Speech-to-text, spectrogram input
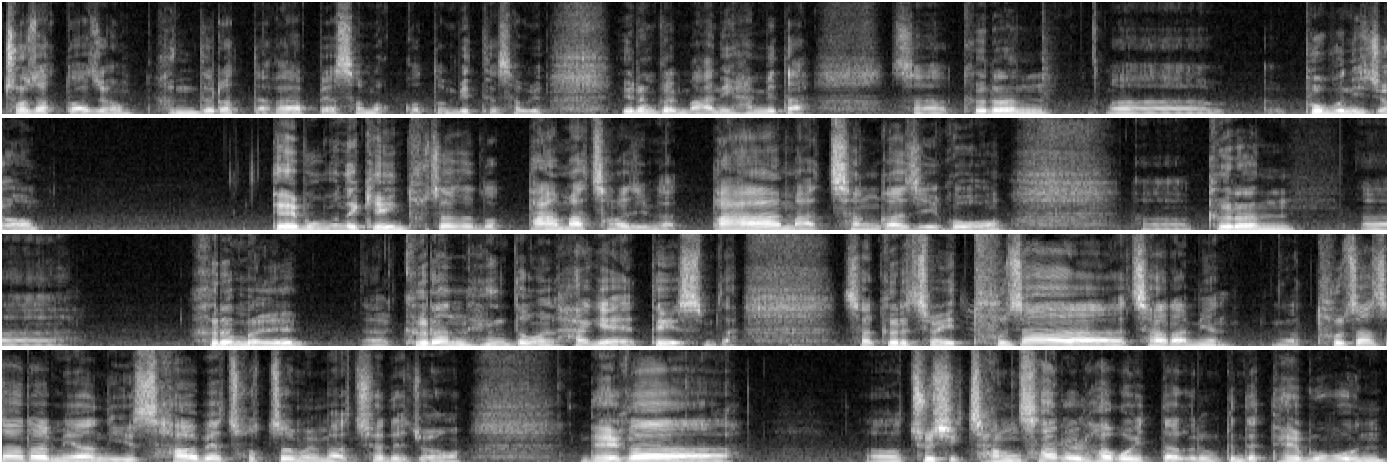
조작도 하죠. 흔들었다가 뺏어 먹고 또 밑에 서 이런 걸 많이 합니다. 자 그런 어, 부분이죠. 대부분의 개인 투자자도 다 마찬가지입니다. 다 마찬가지고 어, 그런 어, 흐름을 어, 그런 행동을 하게 되어 있습니다. 자 그렇지만 이 투자자라면 어, 투자자라면 이 사업에 초점을 맞춰야 되죠. 내가 어, 주식 장사를 하고 있다 그러면 근데 대부분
